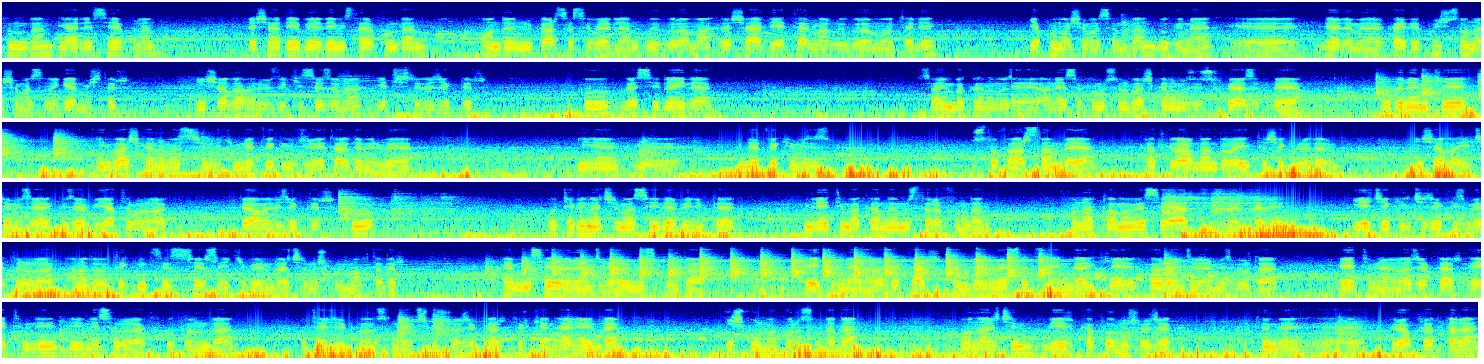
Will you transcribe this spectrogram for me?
tarafından ihalesi yapılan, Reşadiye Belediye'miz tarafından 10 dönümlük arsası verilen uygulama Reşadiye Termal Uygulama Oteli yapım aşamasından bugüne e, ilerlemeler kaydetmiş, son aşamasına gelmiştir. İnşallah önümüzdeki sezona yetiştirilecektir. Bu vesileyle Sayın Bakanımız, e, Anayasa Komisyonu Başkanımız Yusuf Beyazıt Bey'e, o dönemki İl Başkanımız, şimdiki Milletvekili Cüneyt Erdemir Bey'e, yine e, Milletvekilimiz Mustafa Arslan Bey'e katkılarından dolayı teşekkür ederim. İnşallah ilçemize güzel bir yatırım olarak devam edecektir. Bu otelin açılmasıyla birlikte Milli Eğitim Bakanlığımız tarafından konaklama ve seyahat hizmetleri, yiyecek, içecek hizmetleri olarak Anadolu Teknik Lisesi içerisinde iki bölümde açılmış bulunmaktadır. Hem lise öğrencilerimiz burada eğitimlerini alacaklar hem de üniversite düzeyindeki öğrencilerimiz burada eğitimlerini alacaklar. Eğitimli bir nesil olarak bu konuda otelcilik konusunda yetişmiş olacaklar. Türkiye'nin her yerinde iş bulma konusunda da onlar için bir kapı olmuş olacak. Tüm e, bürokratlara,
